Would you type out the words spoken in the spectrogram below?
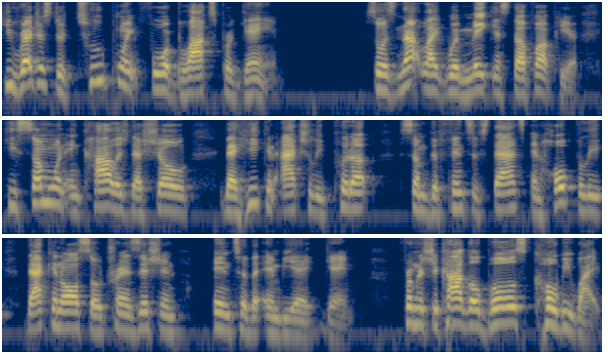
he registered 2.4 blocks per game. So it's not like we're making stuff up here. He's someone in college that showed that he can actually put up some defensive stats, and hopefully that can also transition into the NBA game. From the Chicago Bulls, Coby White.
